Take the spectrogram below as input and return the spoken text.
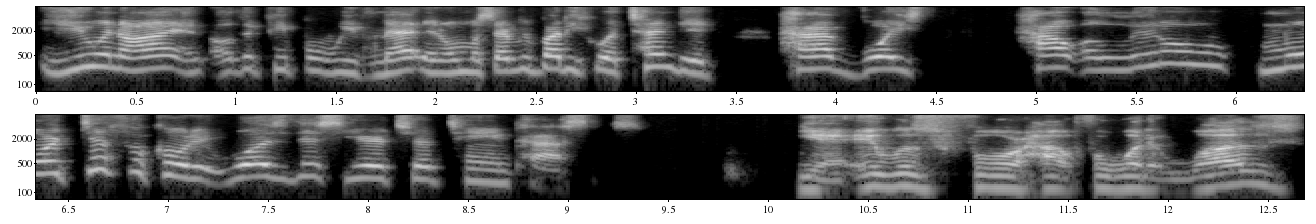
you and I and other people we've met, and almost everybody who attended, have voiced how a little more difficult it was this year to obtain passes. Yeah, it was for how for what it was.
